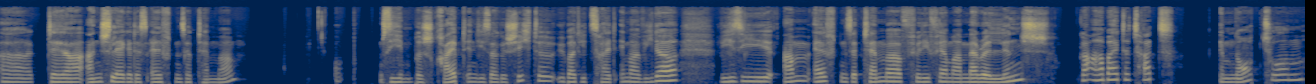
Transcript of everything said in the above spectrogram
äh, der Anschläge des 11. September. Sie beschreibt in dieser Geschichte über die Zeit immer wieder, wie sie am 11. September für die Firma Merrill Lynch gearbeitet hat, im Nordturm,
